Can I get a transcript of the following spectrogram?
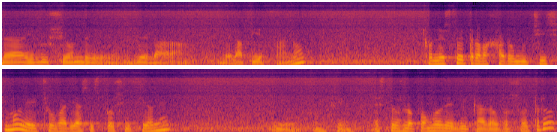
la ilusión de, la, de la pieza, ¿no? Con esto he trabajado muchísimo, he hecho varias exposiciones y, en fin, esto os lo pongo dedicado a vosotros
